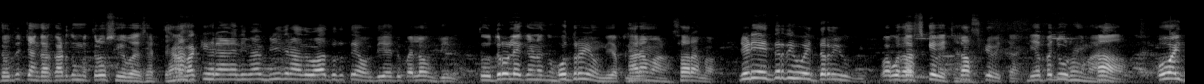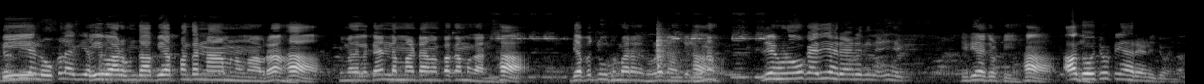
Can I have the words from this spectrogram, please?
ਦੁੱਧ ਚੰਗਾ ਕੱਢ ਦੂ ਮਿੱਤਰੋ ਸੇਵਾ ਸਿਰ ਤੇ ਹਨਾ? ਬਾਕੀ ਹਰਿਆਣੇ ਦੀ ਮੈਂ 20 ਦਿਨਾਂ ਤੋਂ ਬਾਅਦ ਦੁੱਧ ਤੇ ਆਉਂਦੀ ਹੈ ਇਹ ਤੋਂ ਪਹਿਲਾਂ ਹੁੰਦੀ ਨਹੀਂ। ਤੂੰ ਉਧਰੋਂ ਲੈ ਕੇ ਆਉਣਾ ਤੂੰ? ਉਧਰੋਂ ਹੀ ਆਉਂਦੀ ਆਪਣੀ। ਸਾਰਾ ਮਾਲ? ਸਾਰਾ ਮਾਲ। ਜਿਹੜੀ ਇੱਧਰ ਦੀ ਹੋਊ ਇੱਧਰ ਦੀ ਹੋਊਗੀ। ਉਹ ਦੱਸ ਕੇ ਵੇਚਾਂ ਦੱਸ ਕੇ ਵੇਚਾਂਗੇ। ਜੇ ਆਪਾਂ ਝੂਠ ਨਹੀਂ ਮਾਰ ਹਾਂ ਉਹ ਇੱਧਰ ਦੀ ਹੈ ਲੋਕਲ ਹੈਗੀ ਕਈ ਆਪਣੀ। ਵਾਰ ਹੁੰਦਾ ਵੀ ਆਪਾਂ ਤਾਂ ਨਾਮ ਬਣਾਉਣਾ ਆਪਰਾ ਹਾਂ। ਵੀ ਮਤਲਬ ਕਹਿੰਦੇ ਲੰਮਾ ਟਾਈਮ ਆਪਾਂ ਕੰਮ ਕਰਨਾ। ਹਾਂ। ਜੇ ਆਪਾਂ ਝੂਠ ਮਾਰਾਂਗੇ ਥੋੜਾ ਟਾਈਮ ਚੱਲੂ ਨਾ ਜੇ ਹੁਣ ਉਹ ਕਹਦੀ ਹਰਿਆਣੇ ਦੀ ਨਹੀਂ ਹੈਗੀ। ਜਿਹੜੀ ਆ ਝੋਟੀ ਹਾਂ ਆ ਦੋ ਝੋਟੀਆਂ ਹਰਿਆਣੇ ਚੋਂ ਆਈਆਂ।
